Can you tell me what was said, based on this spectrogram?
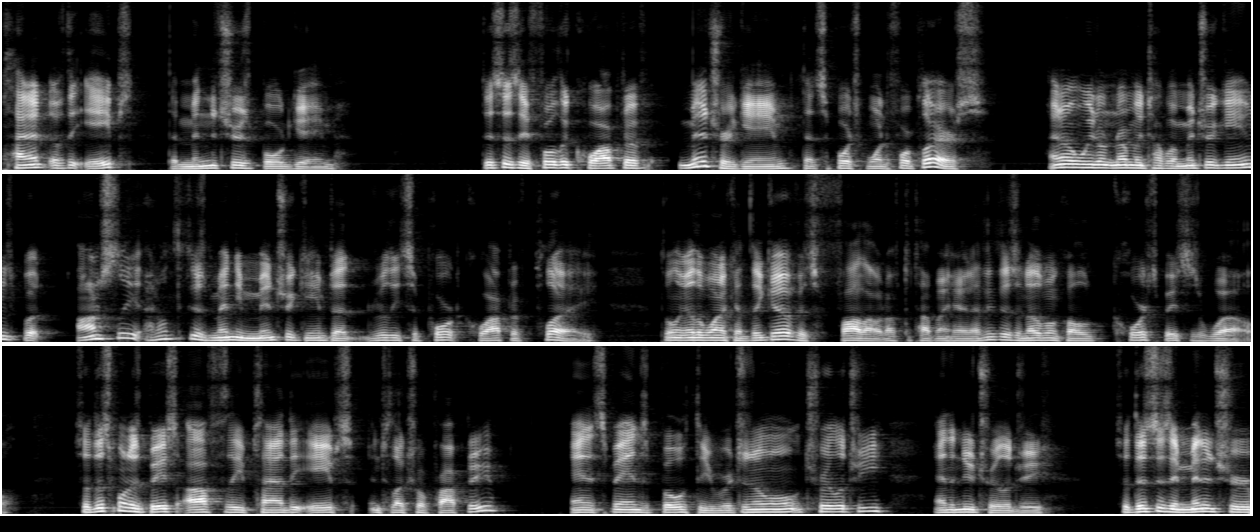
Planet of the Apes, the miniatures board game. This is a fully cooperative miniature game that supports one to four players. I know we don't normally talk about miniature games, but honestly, I don't think there's many miniature games that really support cooperative play. The only other one I can think of is Fallout off the top of my head. I think there's another one called Core Space as well. So this one is based off the Planet of the Apes intellectual property, and it spans both the original trilogy and the new trilogy. So this is a miniature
